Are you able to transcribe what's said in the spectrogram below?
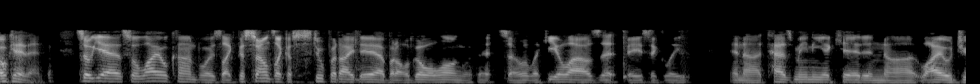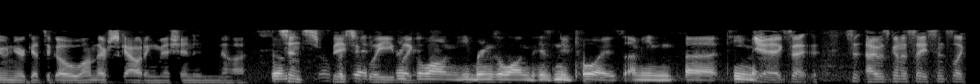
Okay then. So yeah, so Lio Convoy's like, this sounds like a stupid idea, but I'll go along with it. So like he allows it basically. And uh Tasmania Kid and uh Lio Jr. get to go on their scouting mission and uh since basically he like along he brings along his new toys. I mean, uh, teammates. Yeah, exactly. I was gonna say since like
